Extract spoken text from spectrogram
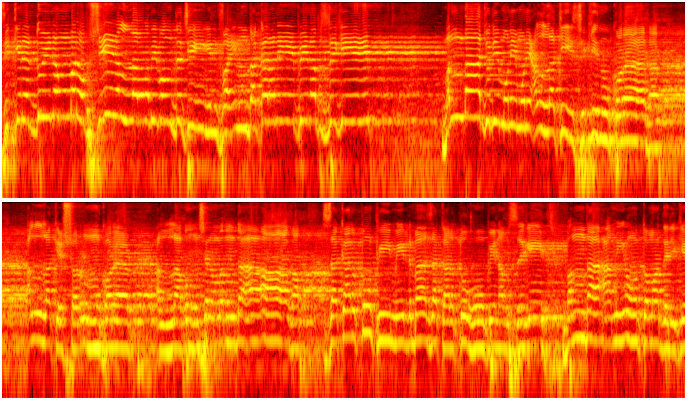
জিকিরের দুই নম্বর অপশন আল্লাহর নবী বলতেছেন, ফাইন দাকারানি ফি নাফসিকি। বান্দা যদি মনে মনে আল্লাহকে সিকিনু করা আল্লাহকে স্মরণ করে। আল্লাহ বলছেন, বান্দা জাকার তো ফি মিলবা জাকার তো হুপি নাফসিহি বান্দা, আমিও তোমাদেরকে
